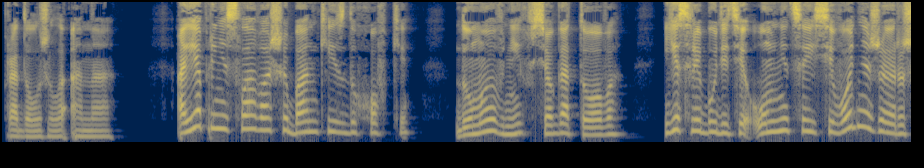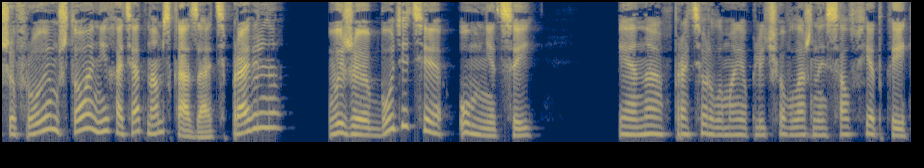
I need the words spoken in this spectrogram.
продолжила она. А я принесла ваши банки из духовки. Думаю, в них все готово. Если будете умницей, сегодня же расшифруем, что они хотят нам сказать. Правильно? Вы же будете умницей?» И она протерла мое плечо влажной салфеткой,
